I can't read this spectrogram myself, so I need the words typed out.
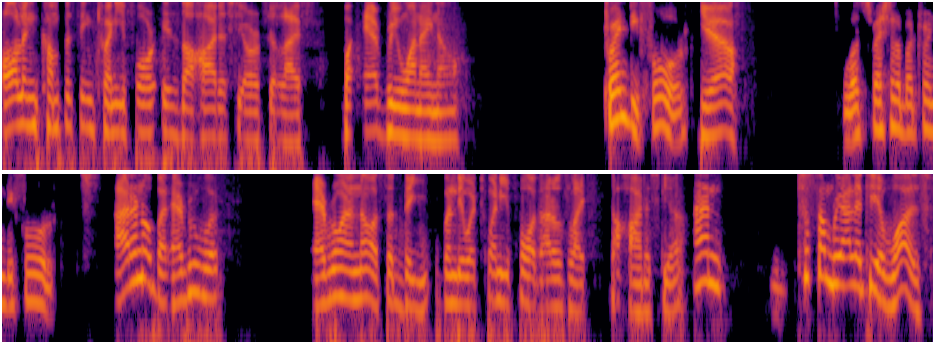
all encompassing 24, is the hardest year of your life for everyone I know. 24. Yeah. What's special about 24? I don't know, but everyone, everyone I know said they when they were 24, that was like the hardest year, and to some reality, it was.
